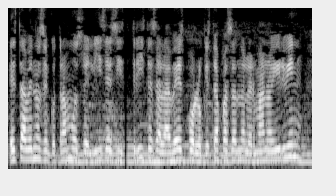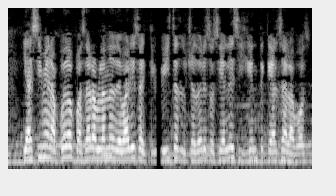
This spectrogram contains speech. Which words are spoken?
Esta vez nos encontramos felices y tristes a la vez por lo que está pasando el hermano Irving y así me la puedo pasar hablando de varios activistas, luchadores sociales y gente que alza la voz.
